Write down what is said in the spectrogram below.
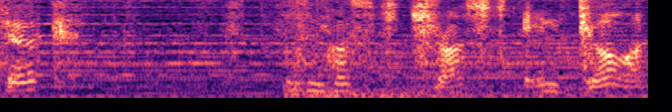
You must trust in God.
